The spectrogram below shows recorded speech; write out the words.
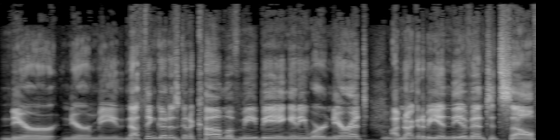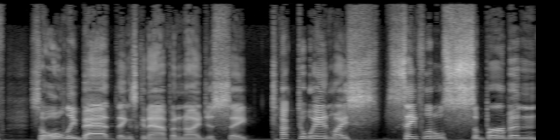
near near me. Nothing good is going to come of me being anywhere near it. Mm-hmm. I'm not going to be in the event itself. So only bad things can happen. And I just say, tucked away in my s- safe little suburban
